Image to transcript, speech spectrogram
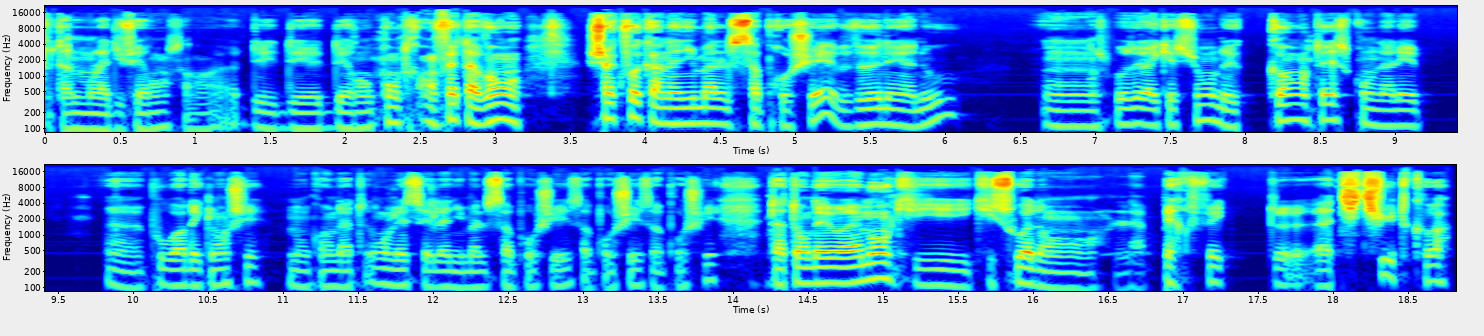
totalement la différence hein, des, des- rencontres. En fait, avant, chaque fois qu'un animal s'approchait, venait à nous, on se posait la question de quand est-ce qu'on allait euh, pouvoir déclencher. Donc, on, on laissait l'animal s'approcher, s'approcher, s'approcher. T'attendais vraiment qu'il soit dans la parfaite euh, attitude, quoi.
